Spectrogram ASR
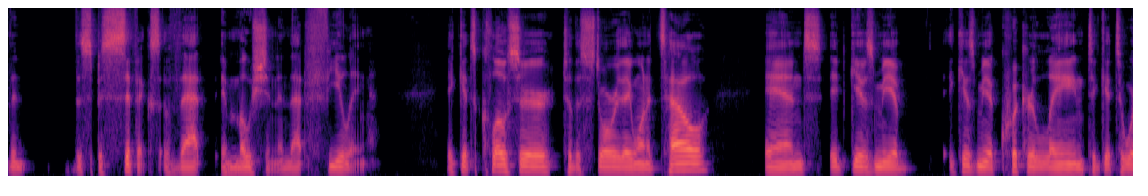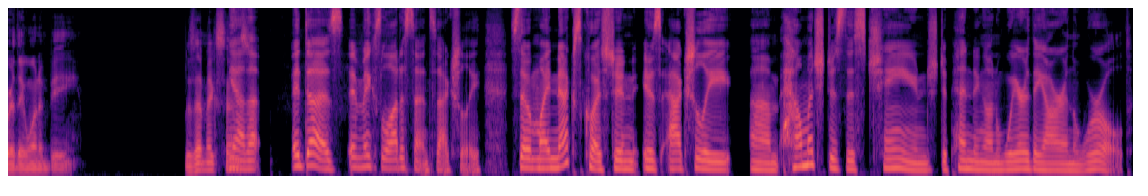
the the specifics of that emotion and that feeling, it gets closer to the story they want to tell, and it gives me a it gives me a quicker lane to get to where they want to be. Does that make sense? Yeah, that it does. It makes a lot of sense, actually. So, my next question is actually um, how much does this change depending on where they are in the world?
